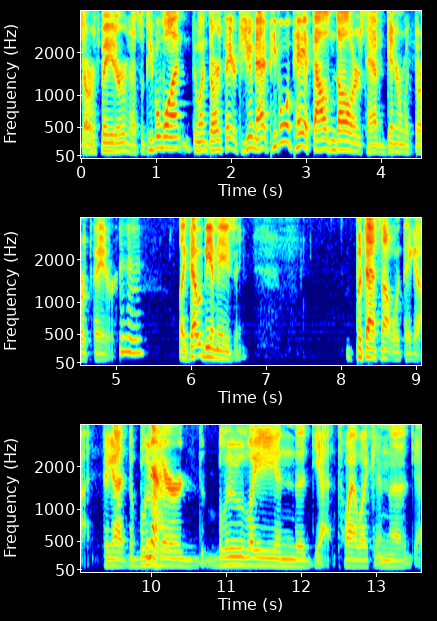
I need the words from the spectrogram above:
Darth Vader. That's what people want. They want Darth Vader. Could you imagine? People would pay a thousand dollars to have dinner with Darth Vader. Mm-hmm. Like that would be amazing. But that's not what they got. They got the blue-haired blue lady and the yeah Twi'lek and the yeah.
